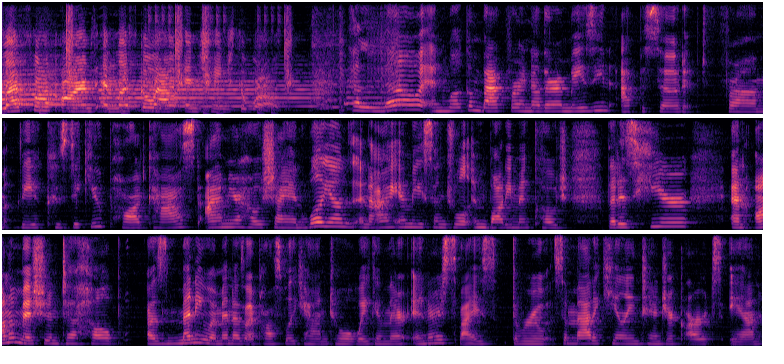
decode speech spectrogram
Let's lock arms and let's go out and change the world. Hello, and welcome back for another amazing episode from the Acoustic You podcast. I'm your host, Cheyenne Williams, and I am a sensual embodiment coach that is here and on a mission to help as many women as I possibly can to awaken their inner spice through somatic healing, tantric arts, and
